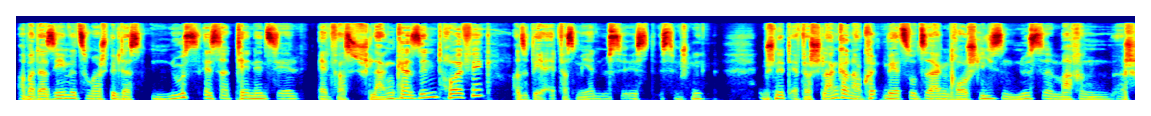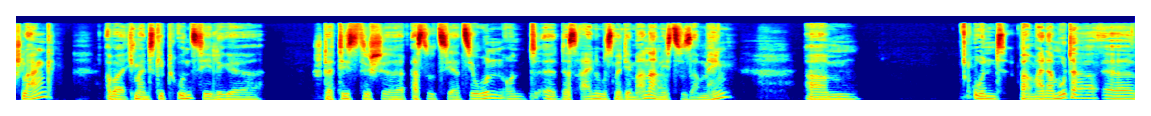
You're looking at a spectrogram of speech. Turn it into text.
Aber da sehen wir zum Beispiel, dass Nussesser tendenziell etwas schlanker sind häufig. Also wer etwas mehr Nüsse isst, ist im Schnitt, im Schnitt etwas schlanker. Da könnten wir jetzt sozusagen draus schließen, Nüsse machen äh, schlank. Aber ich meine, es gibt unzählige statistische Assoziationen und äh, das eine muss mit dem anderen nicht zusammenhängen. Ähm, und bei meiner Mutter äh,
